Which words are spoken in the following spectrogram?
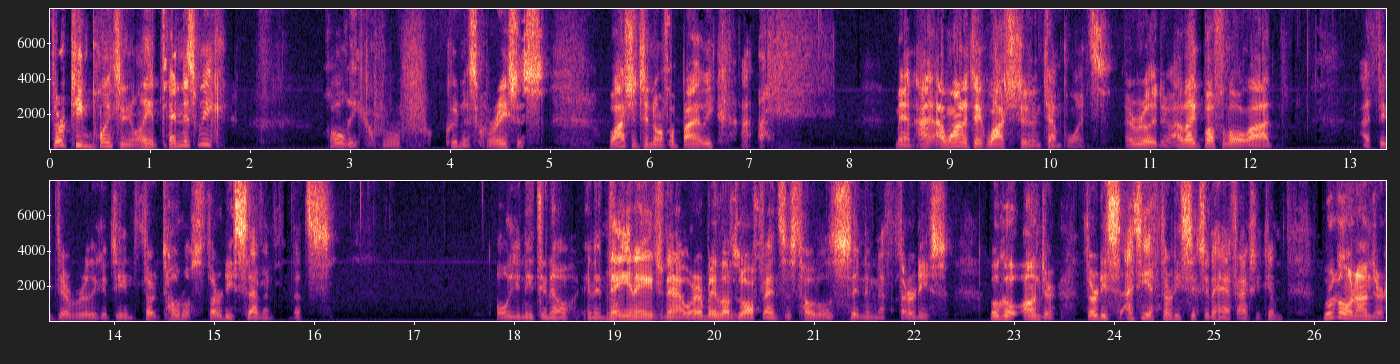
13 points and you're only at 10 this week? Holy goodness gracious. Washington off a bye week. I, man, I, I want to take Washington in 10 points. I really do. I like Buffalo a lot. I think they're a really good team. Th- total's 37. That's all you need to know. In a hmm. day and age now where everybody loves offense, this total is sitting in the 30s. We'll go under 30. I see a 36 and a half actually. We're going under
